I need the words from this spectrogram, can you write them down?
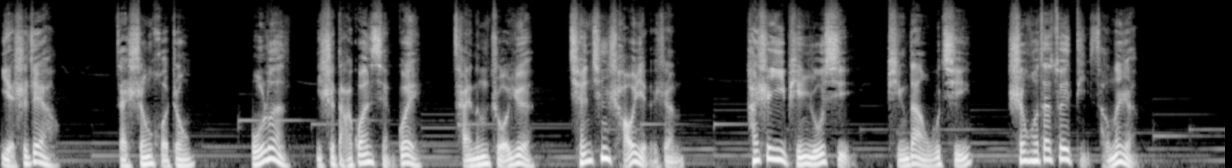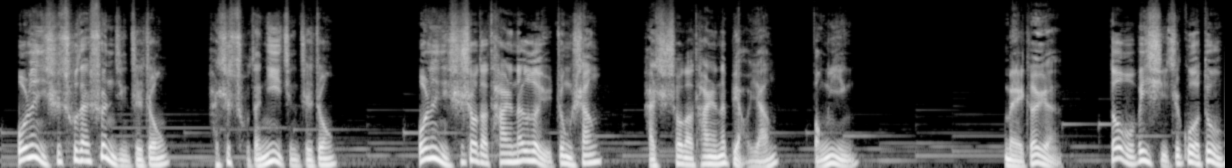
也是这样。在生活中，无论你是达官显贵、才能卓越、权倾朝野的人，还是一贫如洗、平淡无奇、生活在最底层的人；无论你是处在顺境之中，还是处在逆境之中；无论你是受到他人的恶语重伤，还是受到他人的表扬逢迎，每个人都不必喜之过度，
